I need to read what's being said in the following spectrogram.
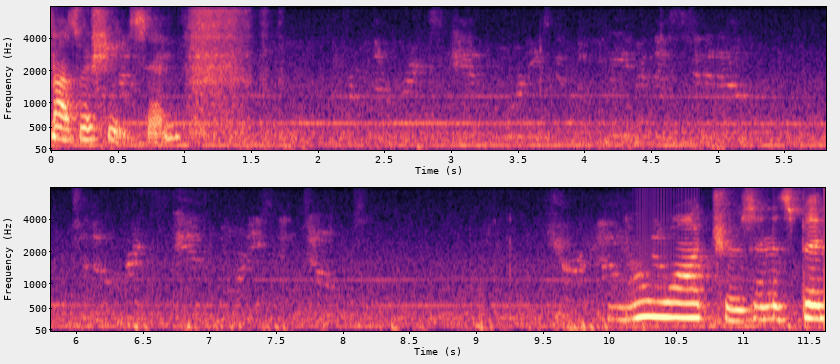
That's what she said. No watchers, and it's been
